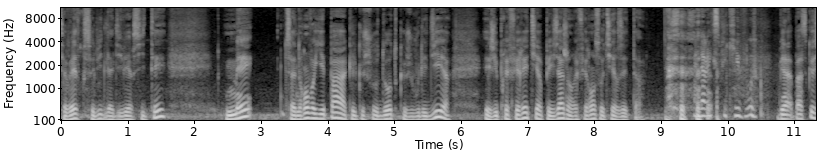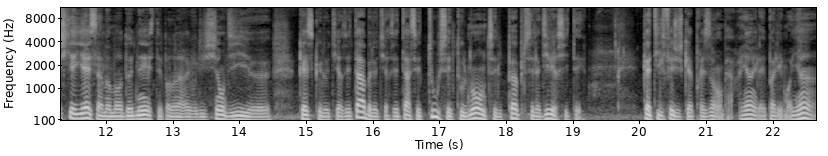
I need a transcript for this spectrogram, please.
ça va être celui de la diversité, mais ça ne renvoyait pas à quelque chose d'autre que je voulais dire, et j'ai préféré tiers paysage en référence au tiers état. Alors expliquez-vous. Bien, parce que Sieyès, à un moment donné, c'était pendant la Révolution, dit euh, qu'est-ce que le tiers-État ben, Le tiers-État, c'est tout, c'est tout le monde, c'est le peuple, c'est la diversité. Qu'a-t-il fait jusqu'à présent? Ben, Rien, il n'avait pas les moyens.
